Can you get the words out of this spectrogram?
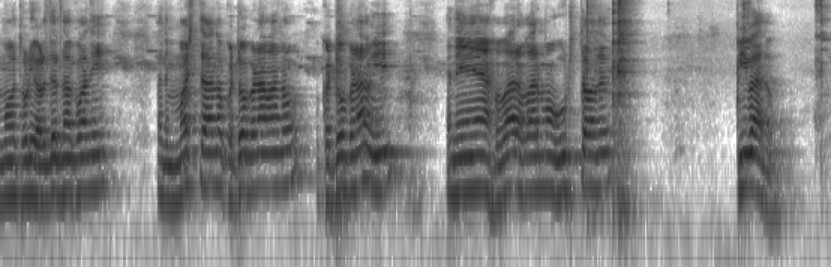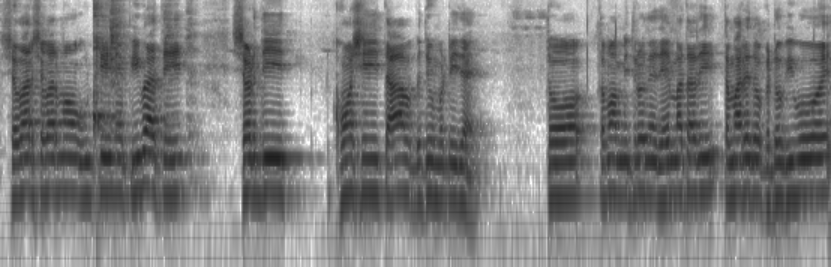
મોં થોડી હળદર નાખવાની. અને મસ્ત આનો કઢો બનાવવાનો કઢો બનાવી અને સવાર હવારમાં ઉઠતો પીવાનો. સવાર સવારમાં ઉઠીને પીવાથી શરદી, ખોંસી, તાવ બધું મટી જાય. તો તમામ મિત્રોને જય માતાજી. તમારે તો કઢો પીવો હોય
